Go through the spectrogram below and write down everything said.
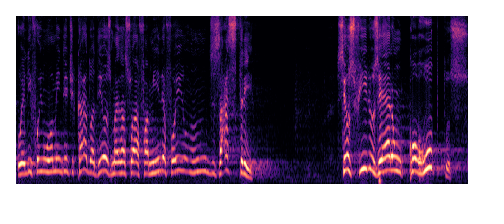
o Eli foi um homem dedicado a Deus, mas a sua família foi um desastre. Seus filhos eram corruptos,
